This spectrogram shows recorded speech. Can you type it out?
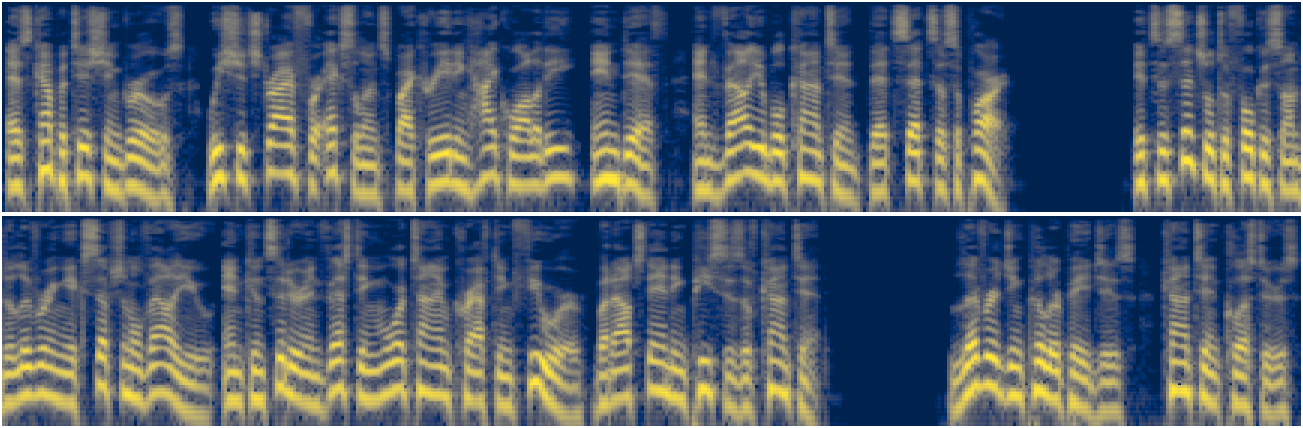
As competition grows, we should strive for excellence by creating high quality, in depth, and valuable content that sets us apart. It's essential to focus on delivering exceptional value and consider investing more time crafting fewer but outstanding pieces of content. Leveraging pillar pages, content clusters,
